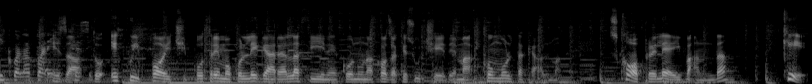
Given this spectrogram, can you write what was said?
Piccola parentesi. Esatto, e qui poi ci potremo collegare alla fine con una cosa che succede, ma con molta calma. Scopre lei, Wanda, che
